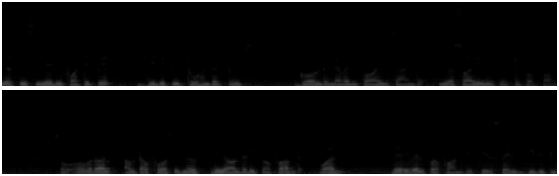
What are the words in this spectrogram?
USD CAD 40 pips GBP 200 pips gold 11 points and US oil is yet to perform. So overall out of four signals three already performed. One very well performed which is sell GBP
